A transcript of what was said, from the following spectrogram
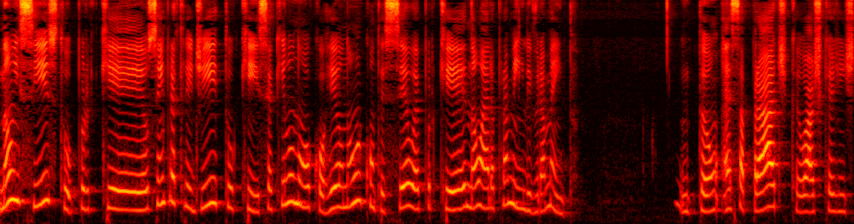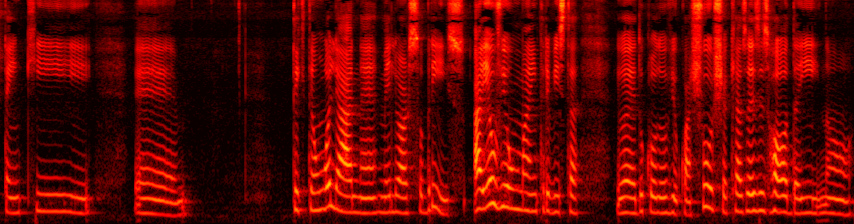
Não insisto porque eu sempre acredito que se aquilo não ocorreu, não aconteceu, é porque não era para mim livramento. Então, essa prática eu acho que a gente tem que. É, tem que ter um olhar né, melhor sobre isso. Aí eu vi uma entrevista é, do Clodovil com a Xuxa, que às vezes roda aí no,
